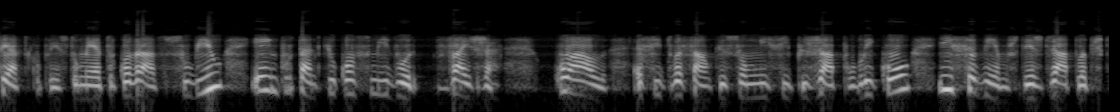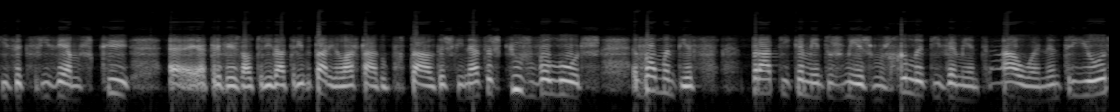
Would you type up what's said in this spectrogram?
certo que o preço do metro quadrado subiu, é importante que o consumidor veja qual a situação que o seu município já publicou e sabemos, desde já pela pesquisa que fizemos, que uh, através da autoridade tributária, lá está, do portal das finanças, que os valores vão manter-se praticamente os mesmos relativamente ao ano anterior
